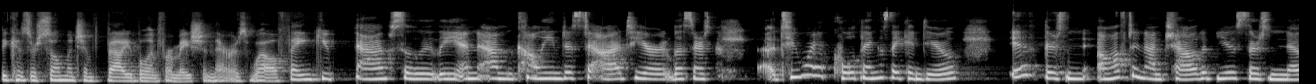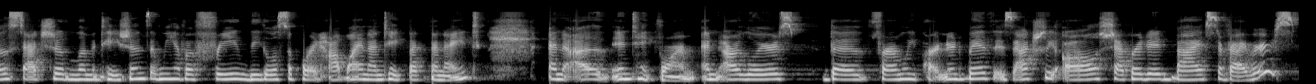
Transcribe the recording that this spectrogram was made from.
because there's so much valuable information there as well. Thank you. Absolutely. And um, Colleen, just to add to your listeners, uh, two more cool things they can do. If there's often on child abuse, there's no statute of limitations, and we have a free legal support hotline on Take Back the Night and uh, intake form. And our lawyers the firm we partnered with is actually all shepherded by survivors.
